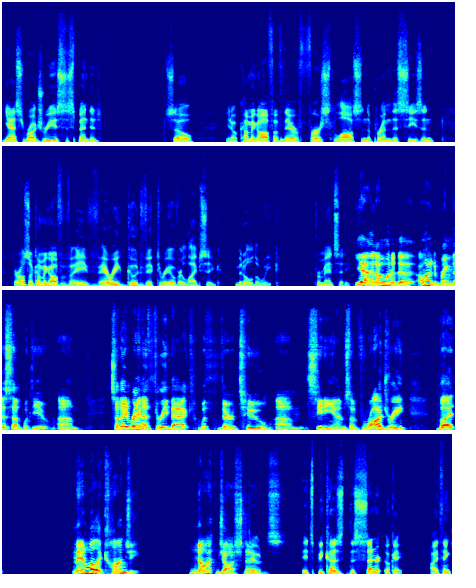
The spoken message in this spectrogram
yes, Rodri is suspended, so you know, coming off of their first loss in the Prem this season, they're also coming off of a very good victory over Leipzig middle of the week for Man City. Yeah, and I wanted to. I wanted to bring this up with you. Um, so they ran a three back with their two um, CDMs of Rodri, but Manuel Akanji, not Josh Dude. Stones. It's because the center. Okay, I think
